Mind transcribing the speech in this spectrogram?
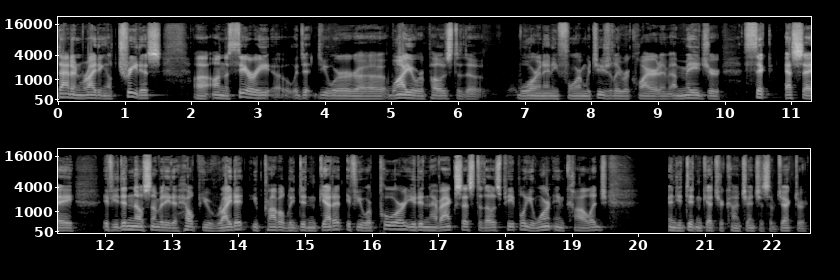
That and writing a treatise uh, on the theory uh, that you were uh, why you were opposed to the war in any form, which usually required a, a major, thick essay. If you didn't know somebody to help you write it, you probably didn't get it. If you were poor, you didn't have access to those people. You weren't in college, and you didn't get your conscientious objector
